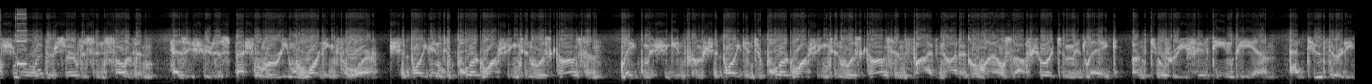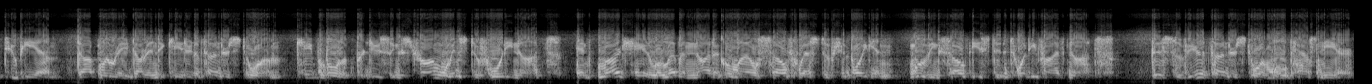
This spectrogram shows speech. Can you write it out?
Weather Service in Sullivan has issued a special marine warning for Sheboygan to Port Washington, Wisconsin, Lake Michigan from Sheboygan to Port Washington, Wisconsin, 5 nautical miles offshore to mid-lake until 3.15 p.m. At 2.32 p.m., Doppler radar indicated a thunderstorm capable of producing strong winds to 40 knots and large hail 11 nautical miles southwest of Sheboygan, moving southeast at 25 knots. This severe thunderstorm will pass near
